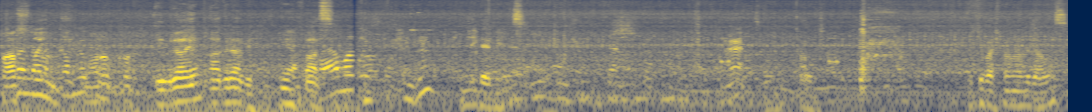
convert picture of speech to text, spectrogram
Fas'taymış, Morokko. İbrahim Agrabi, ya. Fas. Gidemeyiz. Evet. Kaldı. Lideriniz. İki başkanlar bir davız.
